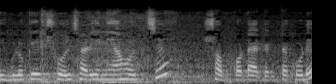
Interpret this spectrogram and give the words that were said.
এইগুলোকে ছোল ছাড়িয়ে নেওয়া হচ্ছে। সবকটা এক একটা করে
